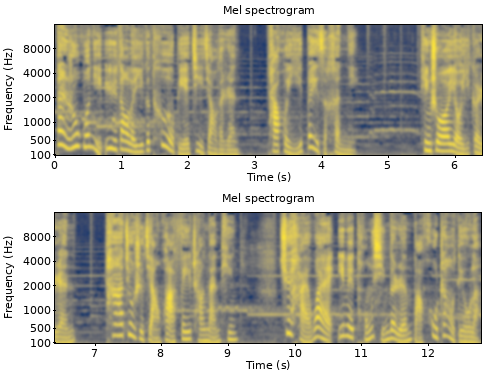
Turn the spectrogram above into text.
但如果你遇到了一个特别计较的人，他会一辈子恨你。听说有一个人，他就是讲话非常难听，去海外因为同行的人把护照丢了。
